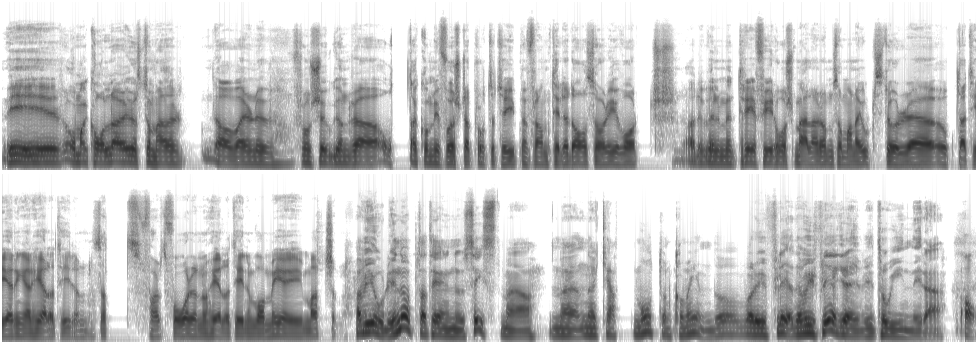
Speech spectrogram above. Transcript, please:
Vi, om man kollar just de här, ja vad är det nu, från 2008 kom ju första prototypen fram till idag så har det ju varit, ja det är väl med tre, fyra års mellanrum som man har gjort större uppdateringar hela tiden. Så att för att få den att hela tiden vara med i matchen. ja, vi gjorde ju en uppdatering nu sist med, när, när kattmotorn kom in. Då var det, ju fler, det var ju fler grejer vi tog in i det Ja,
